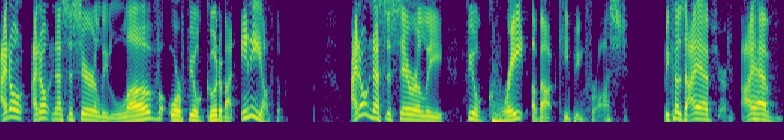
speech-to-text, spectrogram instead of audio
I don't I don't necessarily love or feel good about any of them. I don't necessarily feel great about keeping Frost because I have I have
